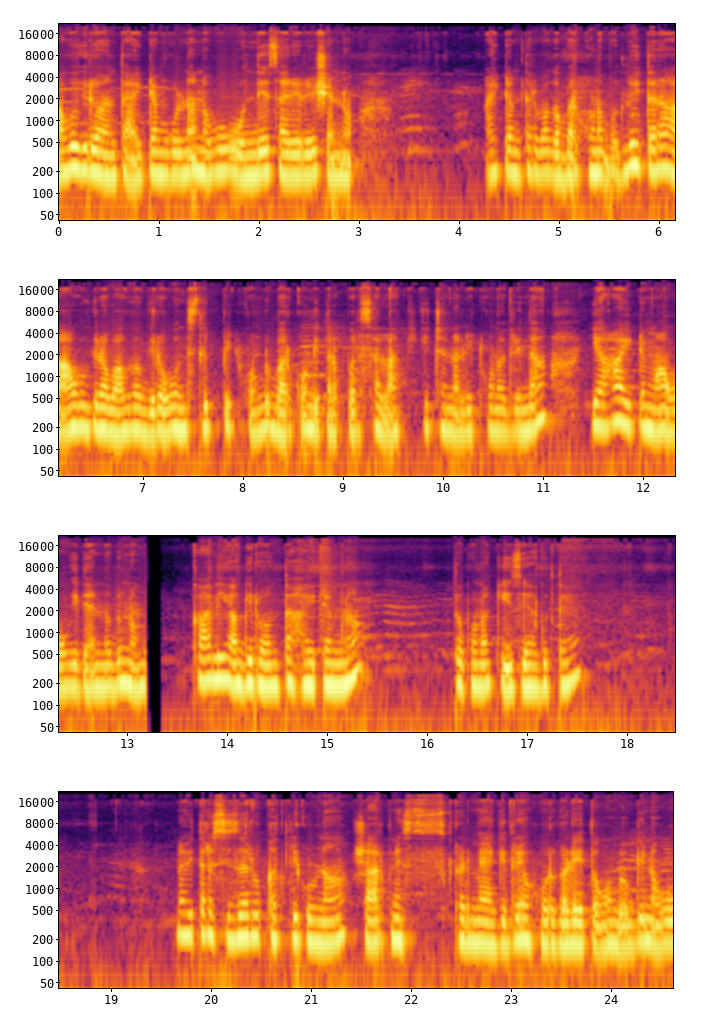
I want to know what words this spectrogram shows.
ಆಗೋಗಿರುವಂಥ ಐಟಮ್ಗಳ್ನ ನಾವು ಒಂದೇ ಸಾರಿ ರೇಷನ್ನು ಐಟಮ್ ತರುವಾಗ ಬರ್ಕೊಳೋ ಬದಲು ಈ ಥರ ಆಗೋಗಿರೋ ಒಂದು ಸ್ಲಿಪ್ ಇಟ್ಕೊಂಡು ಬರ್ಕೊಂಡು ಈ ಥರ ಪರ್ಸಲ್ಲಿ ಹಾಕಿ ಕಿಚನಲ್ಲಿ ಇಟ್ಕೊಳೋದ್ರಿಂದ ಯಾವ ಐಟಮ್ ಆಗೋಗಿದೆ ಅನ್ನೋದು ನಮ್ಮ ಖಾಲಿ ಆಗಿರುವಂಥ ಐಟಮ್ನ ತೊಗೊಳಕ್ಕೆ ಈಸಿ ಆಗುತ್ತೆ. ನಾವು ಈ ಥರ ಸಿಸರು ಕತ್ರಿಗಳ್ನ ಶಾರ್ಪ್ನೆಸ್ ಕಡಿಮೆ ಆಗಿದ್ದರೆ ಹೊರಗಡೆ ತೊಗೊಂಡೋಗಿ ನಾವು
